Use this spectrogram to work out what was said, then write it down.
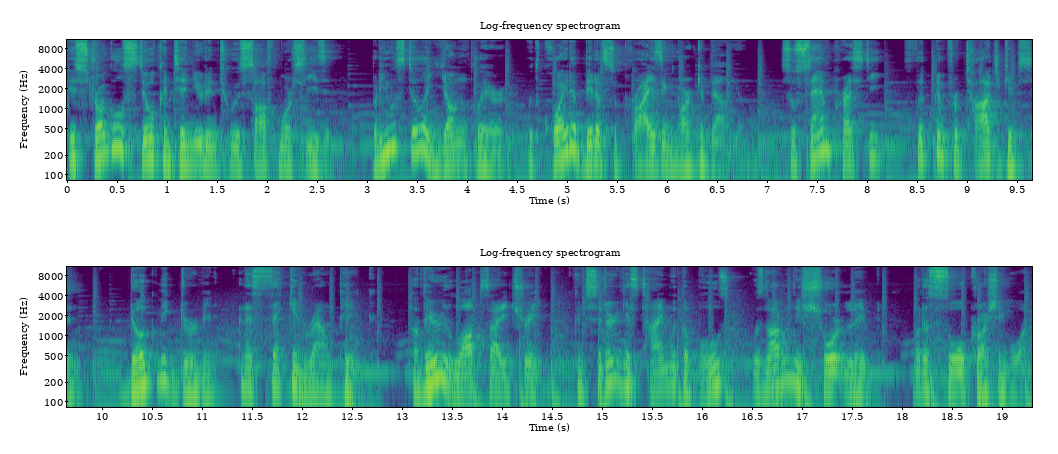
His struggles still continued into his sophomore season, but he was still a young player with quite a bit of surprising market value. So Sam Presti flipped him for Taj Gibson, Doug McDermott, and a second round pick. A very lopsided trade, considering his time with the Bulls was not only short lived, but a soul crushing one.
